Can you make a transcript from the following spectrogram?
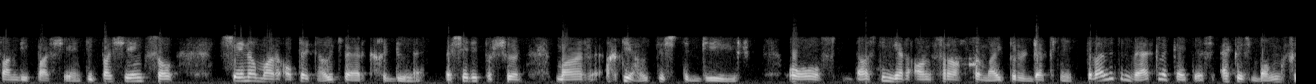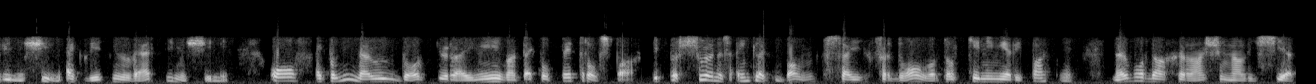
van die pasiënt. Die pasiënt sal sê nou maar altyd houtwerk gedoen het. Hy sê die persoon, maar ag die hout is te duur of daar's nie meer aanvraag vir my produk nie. Terwyl dit in werklikheid is, ek is bang vir die masjien. Ek weet nie hoe werk die masjien nie. Of ek wil nie nou dorp toe ry nie want ek wil petrol spaar. Die persoon is eintlik bang sy verdwaal want hy ken nie meer die pad nie. Nou word daar gerasionaliseer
